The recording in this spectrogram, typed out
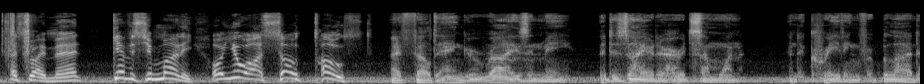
that's right, man. Give us your money, or you are so toast. I felt anger rise in me, the desire to hurt someone, and a craving for blood.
